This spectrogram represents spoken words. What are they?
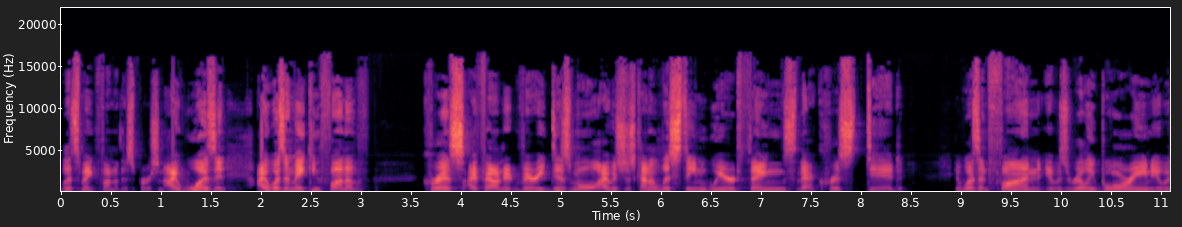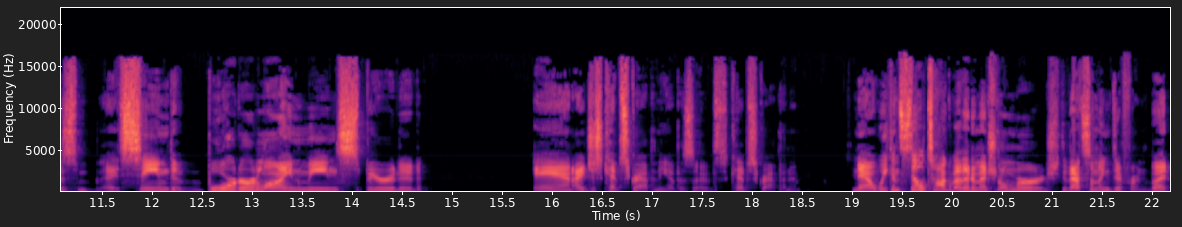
Let's make fun of this person. I wasn't I wasn't making fun of Chris. I found it very dismal. I was just kind of listing weird things that Chris did. It wasn't fun. It was really boring. It was it seemed borderline mean spirited and I just kept scrapping the episodes, kept scrapping it. Now, we can still talk about the dimensional merge. That's something different, but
